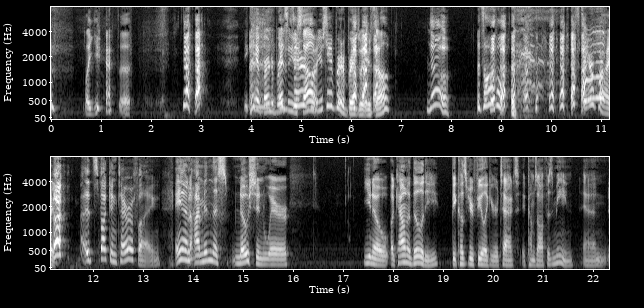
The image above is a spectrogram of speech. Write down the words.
like you have to. you can't burn a bridge It's with yourself you're You can't burn a bridge with yourself. no It's awful. it's terrifying. It's fucking terrifying. And I'm in this notion where, you know, accountability, because you feel like you're attacked, it comes off as mean. And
